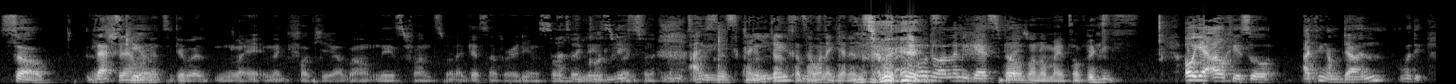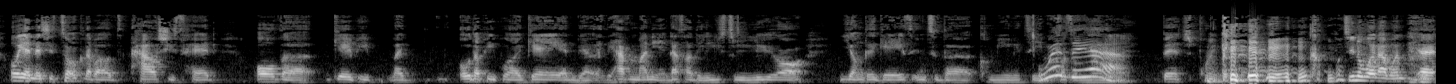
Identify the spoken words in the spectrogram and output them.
So, that's Actually, I cute. wanted to give a like, like fuck you about lace fronts, but I guess I've already insulted Oh lace fronts. let me tell you, Access, can you lace because I want to get into it. Hold on, let me guess. that Wait. was one of my topics. Oh yeah, okay, so I think I'm done. What did, oh yeah, and then she talked about how she's had all the gay people, like older people are gay and they have money and that's how they used to lure younger gays into the community. Where's because of they at? Bitch, point. Do you know what I want? Uh,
